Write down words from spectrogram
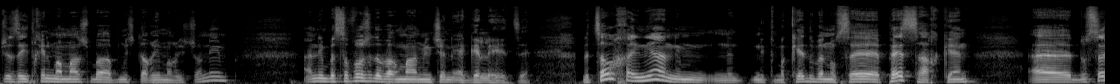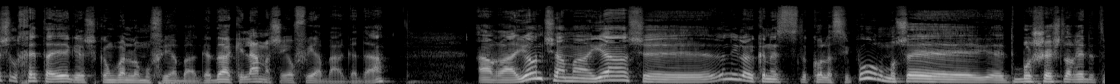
שזה התחיל ממש במשדרים הראשונים. אני בסופו של דבר מאמין שאני אגלה את זה. לצורך העניין, אם נתמקד בנושא פסח, כן? הנושא של חטא העגל, שכמובן לא מופיע בהגדה, כי למה שיופיע בהגדה? הרעיון שם היה ש... אני לא אכנס לכל הסיפור, משה התבושש לרדת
